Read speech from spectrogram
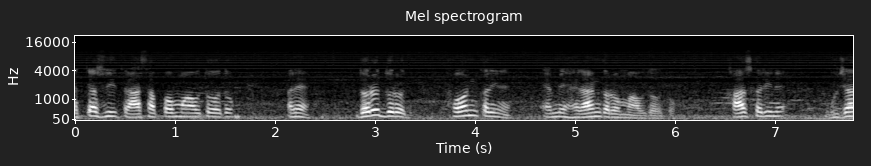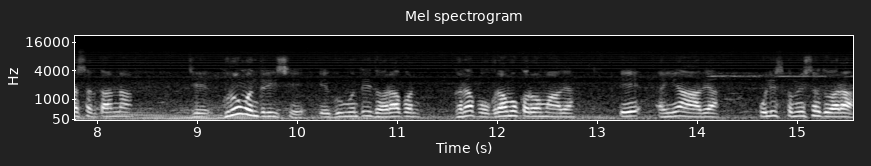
અત્યાર સુધી ત્રાસ આપવામાં આવતો હતો અને દરરોજ દરરોજ ફોન કરીને એમને હેરાન કરવામાં આવતો હતો. ખાસ કરીને ગુજરાત સરકારના જે ગૃહમંત્રી છે, એ ગૃહમંત્રી દ્વારા પણ ઘણા પ્રોગ્રામો કરવામાં આવ્યા. એ અહીંયા આવ્યા. પોલીસ કમિશનર દ્વારા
